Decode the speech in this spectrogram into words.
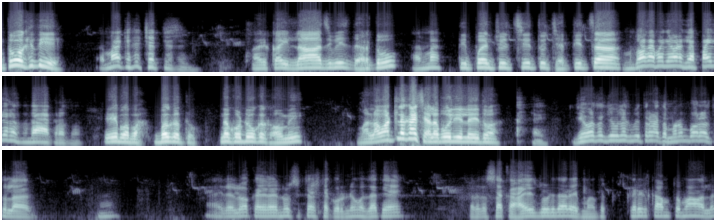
तो किती आहे. मा किती छत्तीस आहे. अरे काही लाज बीज धरतो आणि मग ती पंचवीसची तू छत्तीसचा. मग एवढा पाहिजे ना दहा अकराचा ए बाबा बघतो नको डोकं खाऊ मी. मला वाटलं कशाला बोलिलंय तो. जेव्हाचा जीवलग मित्र होता म्हणून बोलाल तुला. हं? आईला लोकायला नुसती चेष्टा करून निघून जाते. तर आता सका आहे जोडीदार आहे मग आता करेल काम तो मावाला.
